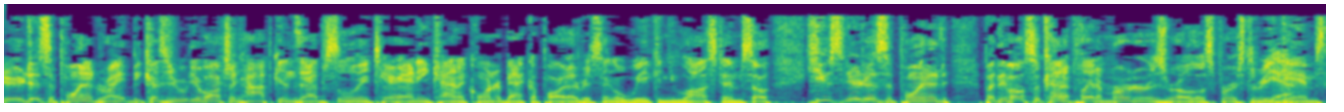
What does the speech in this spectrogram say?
you're disappointed, right? Because you're, you're watching Hopkins absolutely tear any kind of cornerback apart every single week, and you lost him. So Houston, you're disappointed, but they've also kind of played a murderer's row those first three Yeah. games.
